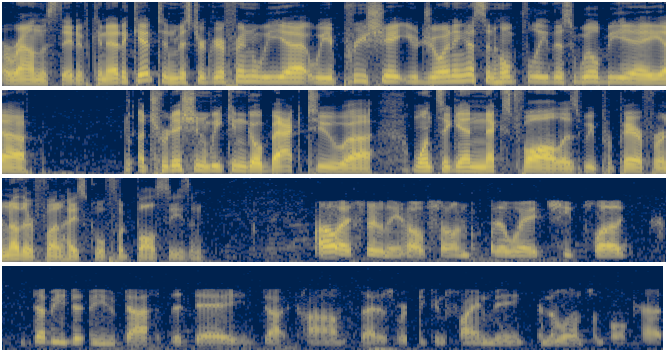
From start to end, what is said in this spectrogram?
around the state of Connecticut. And Mr. Griffin, we uh, we appreciate you joining us, and hopefully this will be a a tradition we can go back to uh, once again next fall as we prepare for another fun high school football season. Oh, I certainly hope so. And by the way, cheap plug www.theday.com. That is where you can find me in the Lonesome Polecat.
